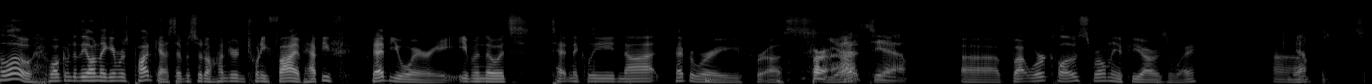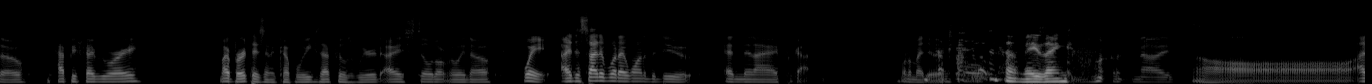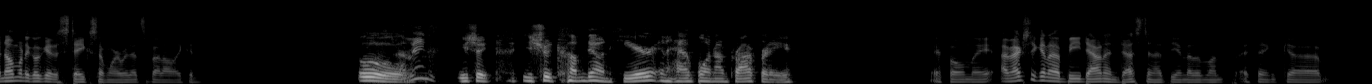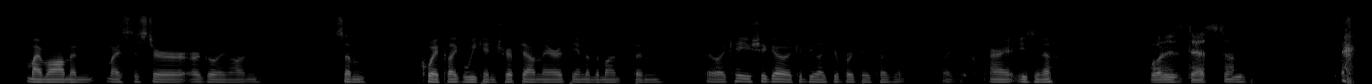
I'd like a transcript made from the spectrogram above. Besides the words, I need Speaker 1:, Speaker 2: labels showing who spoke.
Speaker 1: Hello, welcome to the All Night Gamers podcast, episode 125. Happy February, even though it's technically not February for us
Speaker 2: For
Speaker 1: yet.
Speaker 2: us, yeah.
Speaker 1: Uh, but we're close. We're only a few hours away. Um,
Speaker 2: Yep.
Speaker 1: So happy February. My birthday's in a couple weeks. That feels weird. I still don't really know. Wait, I decided what I wanted to do, and then I forgot. What am I doing?
Speaker 3: Amazing.
Speaker 4: nice.
Speaker 1: Oh, I know I'm gonna go get a steak somewhere, but that's about all I could.
Speaker 3: Ooh,
Speaker 2: I mean,
Speaker 3: you should you should come down here and have one on property.
Speaker 1: If only. I'm actually gonna be down in Destin at the end of the month. I think uh, my mom and my sister are going on some quick like weekend trip down there at the end of the month, and they're like, "Hey, you should go. It could be like your birthday present." It's like, all right, easy enough.
Speaker 2: what is Destin?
